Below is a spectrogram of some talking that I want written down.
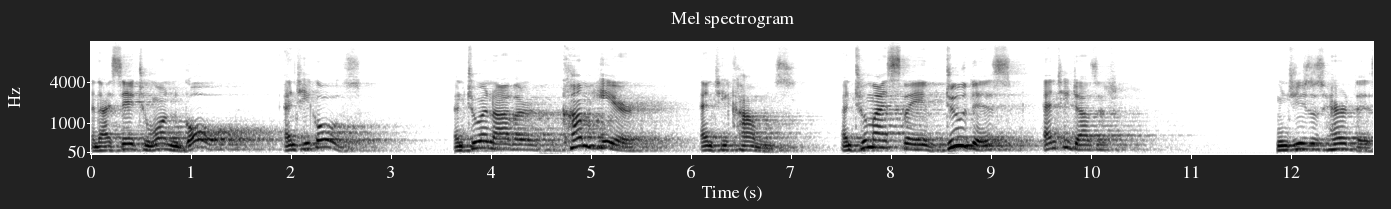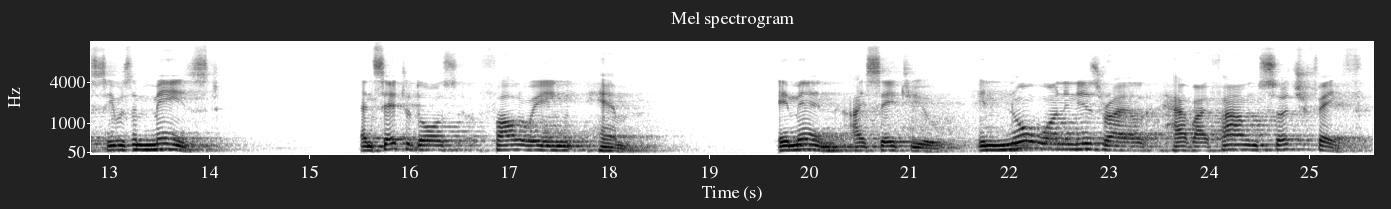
And I say to one, Go, and he goes, and to another, Come here, and he comes, and to my slave, Do this, and he does it. When Jesus heard this, he was amazed and said to those following him, Amen, I say to you, in no one in Israel have I found such faith.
